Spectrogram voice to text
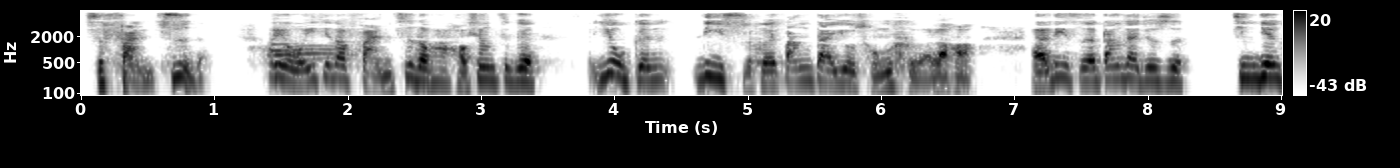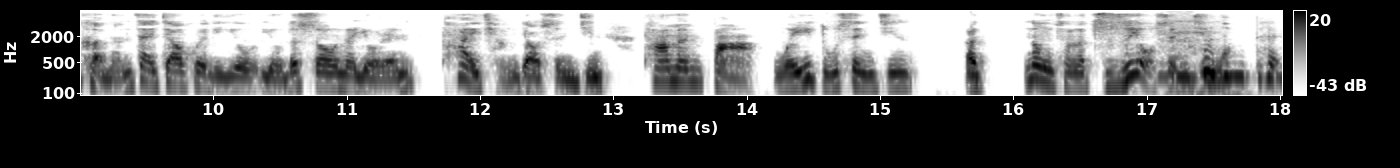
是反智的。哎呦，我一听到反智的话，好像这个又跟历史和当代又重合了哈。啊，历史和当代就是今天可能在教会里有有的时候呢，有人太强调圣经，他们把唯独圣经呃弄成了只有圣经了。对，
